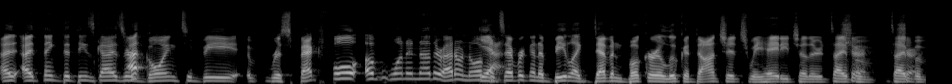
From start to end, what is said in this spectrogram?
I, I think that these guys are I- going to be respectful of one another. I don't know if Yeah. it's ever going to be like Devin Booker, Luka Doncic, we hate each other type Sure, of type sure. of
